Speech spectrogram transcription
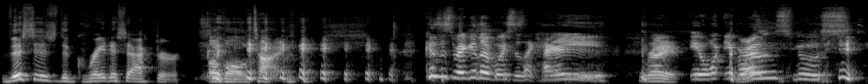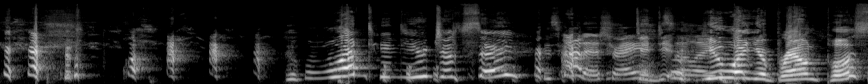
this is the greatest actor of all time. Because his regular voice is like, hey, right. you want your brown spruce? what did you just say? He's Scottish, right? Did you, So, like- you want your brown puss?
